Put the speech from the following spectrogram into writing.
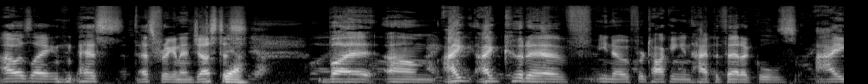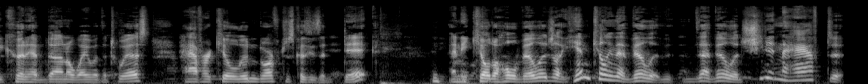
I was like, that's that's friggin' injustice. Yeah. But um, I I could have, you know, if we're talking in hypotheticals, I could have done away with the twist, have her kill Ludendorff just because he's a dick, and he killed a whole village. Like him killing that village, that village, she didn't have to.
